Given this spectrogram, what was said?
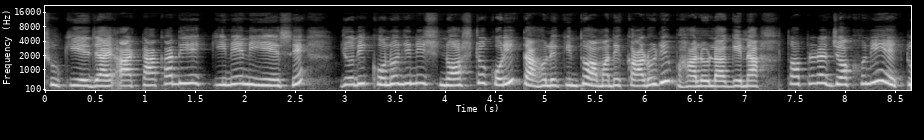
শুকিয়ে যায়। আর টাকা দিয়ে কিনে নিয়ে এসে যদি কোনো জিনিস নষ্ট করি, তাহলে কিন্তু আমাদের কারোরই ভালো লাগে না। তো আপনারা যখনই একটু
